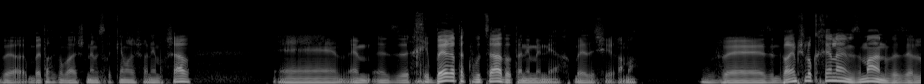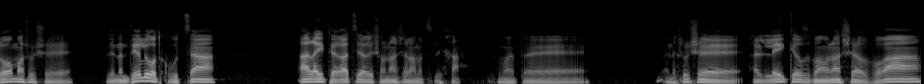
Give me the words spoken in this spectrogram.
ובטח גם בשני המשחקים הראשונים עכשיו, אה, הם, זה חיבר את הקבוצה הזאת, אני מניח, באיזושהי רמה. וזה דברים שלוקחים להם זמן, וזה לא משהו ש... זה נדיר לראות קבוצה על האיטרציה הראשונה שלה מצליחה. זאת אומרת, אני חושב שהלייקרס בעונה שעברה,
